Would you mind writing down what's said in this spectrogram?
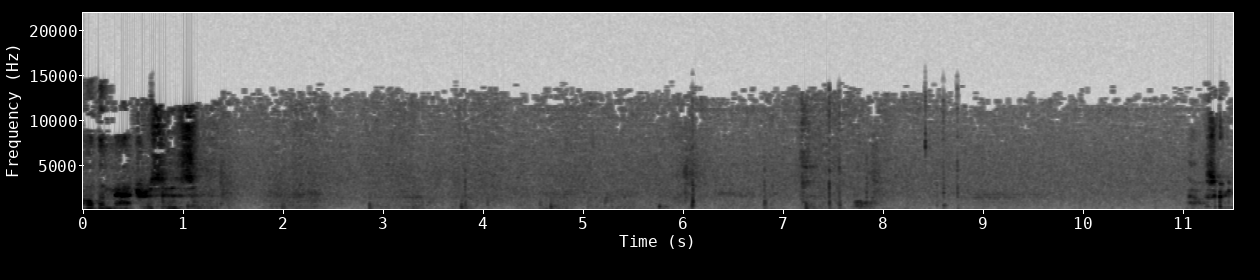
All the mattresses. That was creepy.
